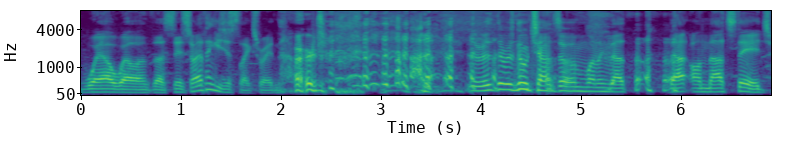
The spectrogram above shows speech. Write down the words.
well, well into that stage. So I think he just likes riding hard. there was there was no chance of him winning that that on that stage,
